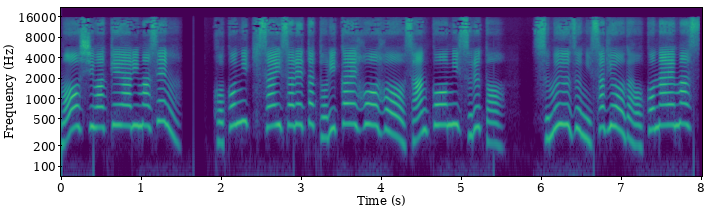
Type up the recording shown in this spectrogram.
申し訳ありません。ここに記載された取り替え方法を参考にすると、スムーズに作業が行えます。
